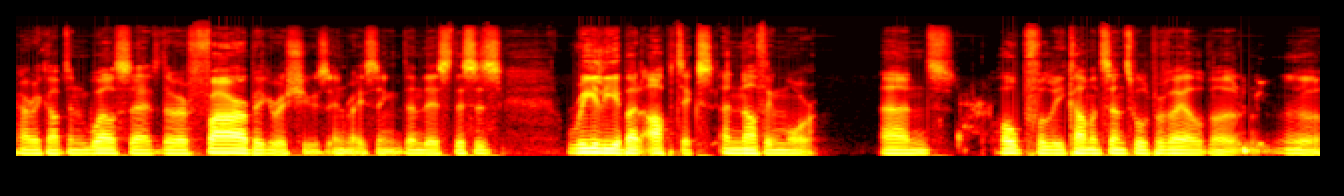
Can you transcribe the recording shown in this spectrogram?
Harry Cobden. Well said. There are far bigger issues in racing than this. This is really about optics and nothing more. And hopefully common sense will prevail. But uh,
